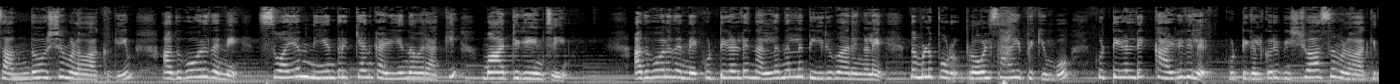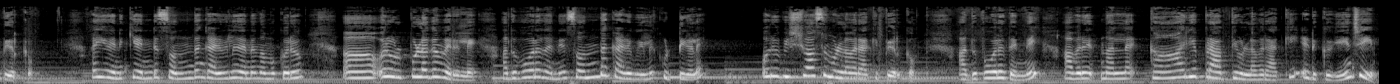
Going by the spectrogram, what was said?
സന്തോഷമുളവാക്കുകയും അതുപോലെ തന്നെ സ്വയം നിയന്ത്രിക്കാൻ കഴിയുന്നവരാക്കി മാറ്റുകയും ചെയ്യും. അതുപോലെ തന്നെ കുട്ടികളുടെ നല്ല നല്ല തീരുമാനങ്ങളെ നമ്മൾ പ്രോത്സാഹിപ്പിക്കുമ്പോൾ കുട്ടികളുടെ കഴിവിൽ കുട്ടികൾക്കൊരു വിശ്വാസം ഉളവാക്കി തീർക്കും. അയ്യോ എനിക്ക് എന്റെ സ്വന്തം കഴിവിൽ തന്നെ നമുക്കൊരു ഒരു ഉൾപ്പുളകം വരില്ലേ? അതുപോലെ തന്നെ സ്വന്തം കഴിവിൽ കുട്ടികളെ ഒരു വിശ്വാസമുള്ളവരാക്കി തീർക്കും. അതുപോലെ തന്നെ അവരെ നല്ല കാര്യപ്രാപ്തിയുള്ളവരാക്കി എടുക്കുകയും ചെയ്യും.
